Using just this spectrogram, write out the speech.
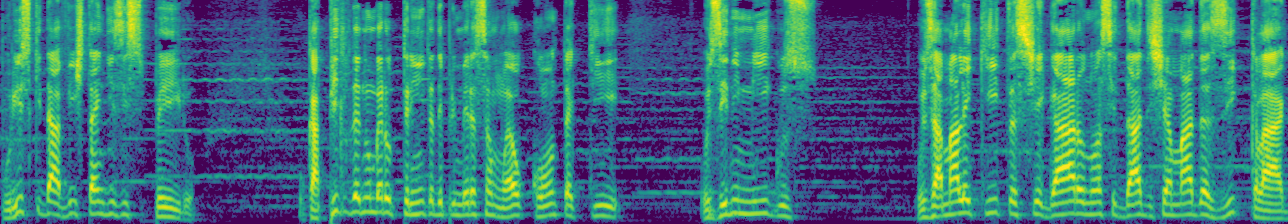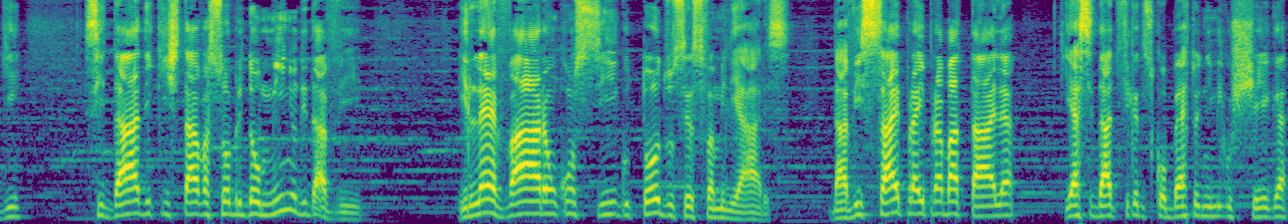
Por isso que Davi está em desespero. O capítulo de número 30 de 1 Samuel conta que os inimigos, os amalequitas, chegaram numa cidade chamada Ziclag, cidade que estava sob domínio de Davi, e levaram consigo todos os seus familiares. Davi sai para ir para a batalha e a cidade fica descoberta, o inimigo chega,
